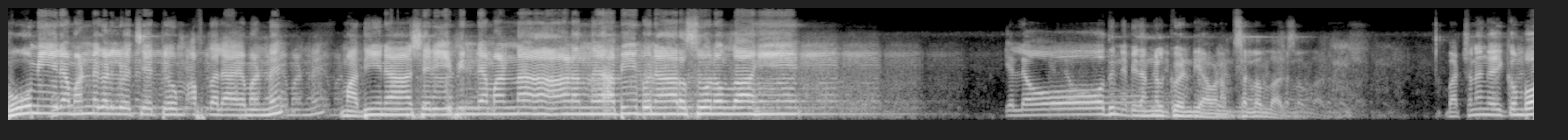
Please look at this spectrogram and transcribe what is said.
ഭൂമിയിലെ മണ്ണുകളിൽ വെച്ച് ഏറ്റവും അഫ്ദലായ മണ്ണ് മദീന ഷരീഫിന്റെ മണ്ണാണെന്ന് ഹബീബുന റസൂലുള്ളാഹി എല്ലാതും നബി തങ്ങൾക്ക് വേണ്ടിയാവണം സല്ലല്ലാഹു വസല്ലം. ഭക്ഷണം കഴിക്കുമ്പോ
